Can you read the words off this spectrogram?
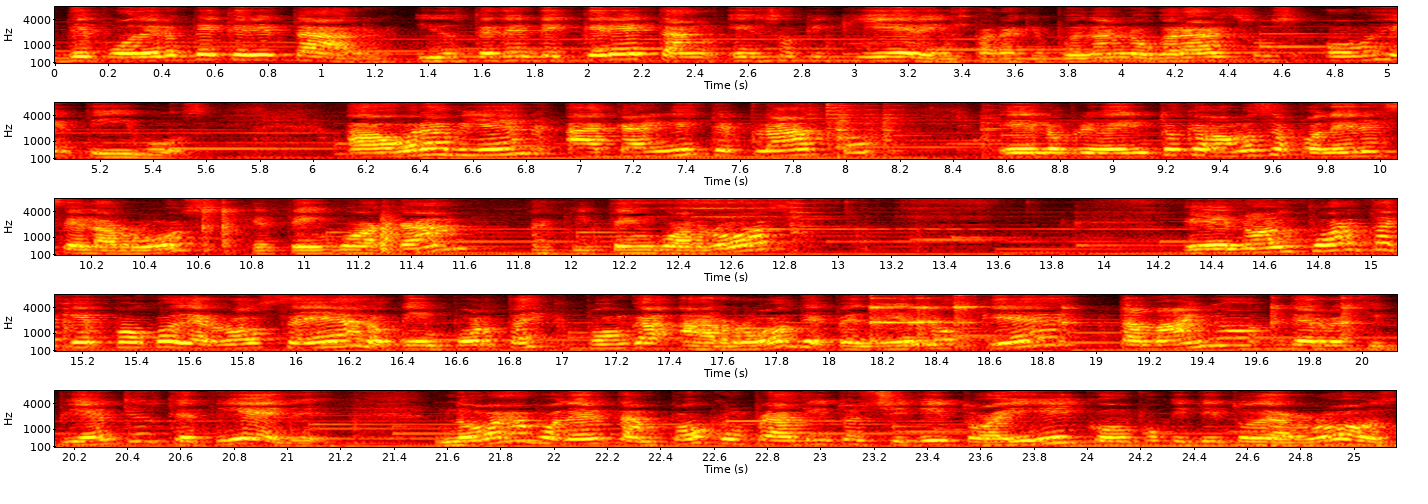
de poder decretar y ustedes decretan eso que quieren para que puedan lograr sus objetivos. Ahora bien, acá en este plato, eh, lo primerito que vamos a poner es el arroz que tengo acá. Aquí tengo arroz. Eh, no importa qué poco de arroz sea, lo que importa es que ponga arroz dependiendo qué tamaño de recipiente usted tiene. No van a poner tampoco un platito chiquito ahí con un poquitito de arroz.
